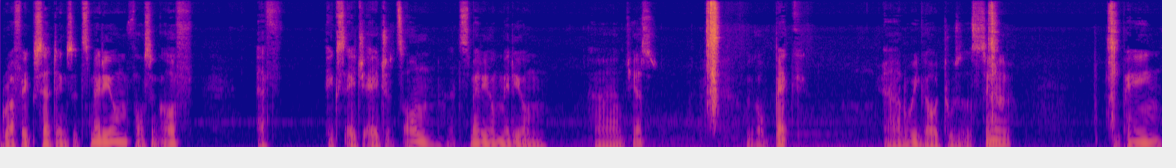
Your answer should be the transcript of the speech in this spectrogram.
graphic settings it's medium, forcing off, FXAA it's on, it's medium, medium, and yes we go back and we go to the single campaign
